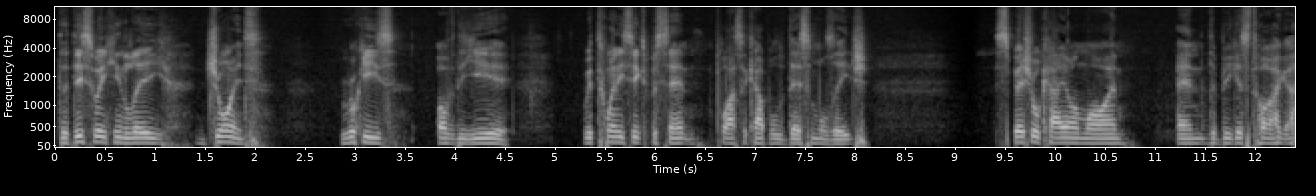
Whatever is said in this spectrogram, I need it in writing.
The This Week in League joint Rookies of the Year with 26% plus a couple of decimals each. Special K Online and the biggest tiger.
